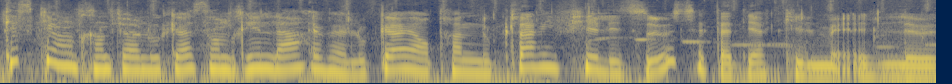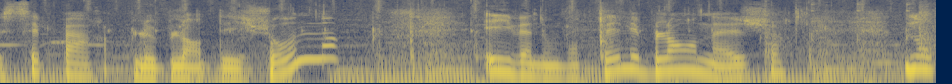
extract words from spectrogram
Qu'est-ce qu'il est en train de faire Luca, Sandrine, là? Eh ben, Luca est en train de nous clarifier les œufs, c'est-à-dire qu'il le sépare le blanc des jaunes et il va nous monter les blancs en neige. Donc,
